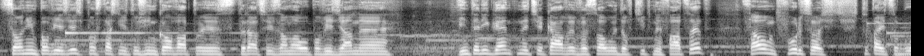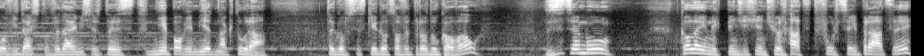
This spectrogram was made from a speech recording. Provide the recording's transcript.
Co o nim powiedzieć? Postać nietuzinkowa to jest raczej za mało powiedziane. Inteligentny, ciekawy, wesoły, dowcipny facet. Całą twórczość, tutaj co było widać, to wydaje mi się, że to jest, nie powiem jedna, która tego wszystkiego, co wyprodukował. Życzę mu kolejnych 50 lat twórczej pracy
